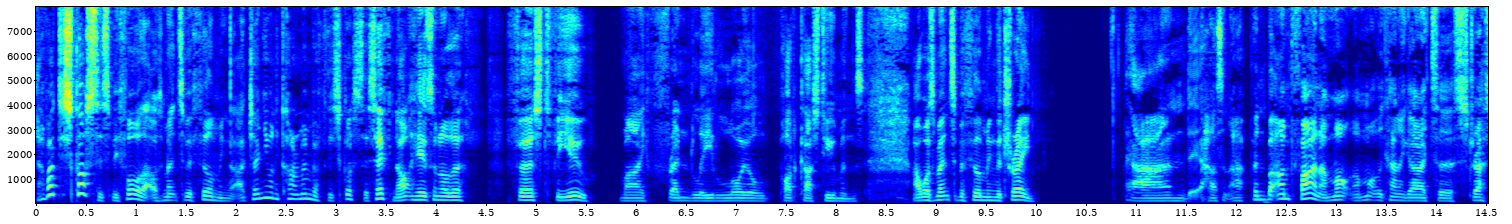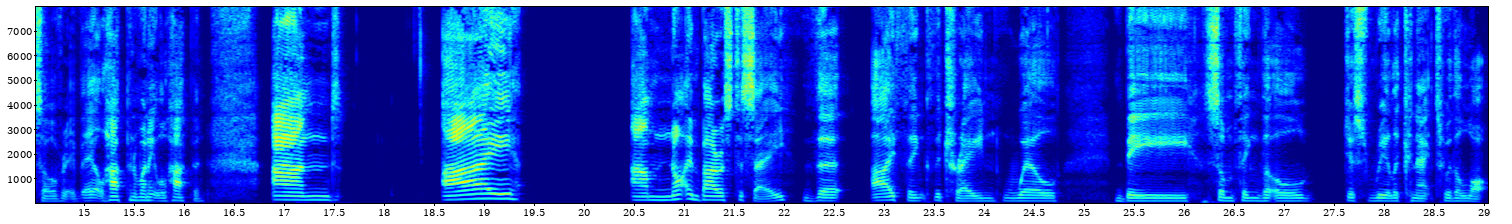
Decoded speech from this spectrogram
Have I discussed this before that I was meant to be filming that? I genuinely can't remember if I discussed this. If not, here's another first for you, my friendly, loyal podcast humans. I was meant to be filming the train. And it hasn't happened, but I'm fine. I'm not. I'm not the kind of guy to stress over it. It'll happen when it will happen, and I am not embarrassed to say that I think the train will be something that'll just really connect with a lot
